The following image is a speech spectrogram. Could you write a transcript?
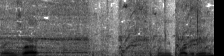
means that when you plug it in,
